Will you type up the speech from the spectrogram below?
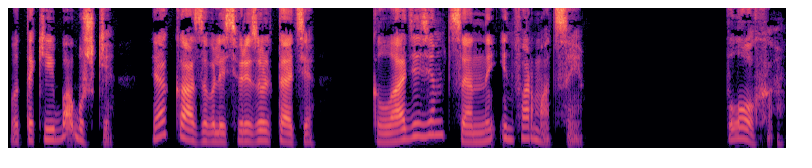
вот такие бабушки — и оказывались в результате кладезем ценной информации. Плохо.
